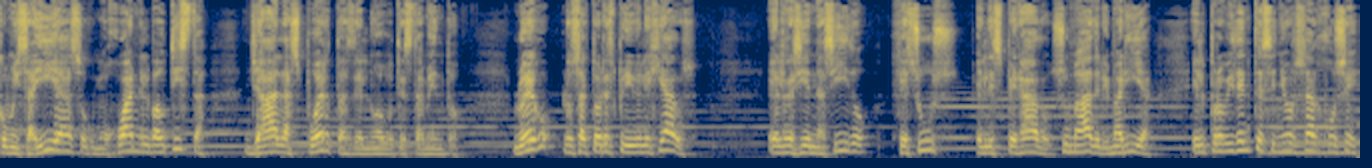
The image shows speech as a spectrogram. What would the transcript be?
como Isaías o como Juan el Bautista, ya a las puertas del Nuevo Testamento. Luego, los actores privilegiados, el recién nacido, Jesús, el esperado, su madre María, el providente Señor San José,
